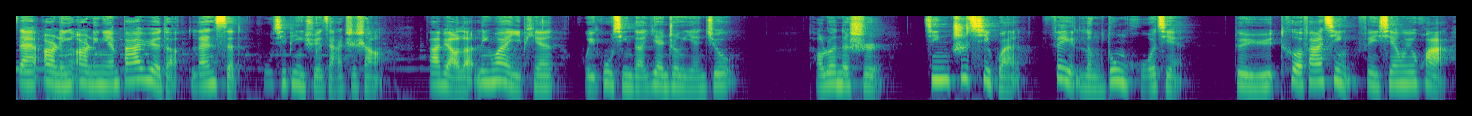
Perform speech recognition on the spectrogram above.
在二零二零年八月的《Lancet 呼吸病学杂志》上。发表了另外一篇回顾性的验证研究，讨论的是经支气管肺冷冻活检对于特发性肺纤维化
